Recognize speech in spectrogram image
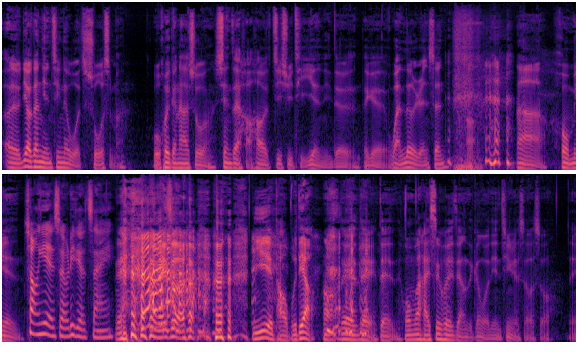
呃，要跟年轻的我说什么，我会跟他说：现在好好继续体验你的那个玩乐人生啊。那。后面创业的时候，你就栽，没错，你也跑不掉啊、哦！对对对，我们还是会这样子跟我年轻的时候说。对，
